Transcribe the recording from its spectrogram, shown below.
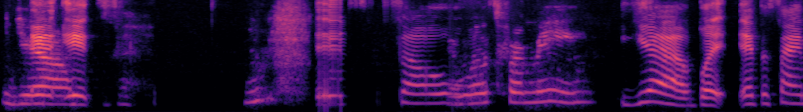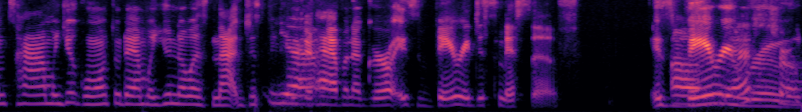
Yeah, It, it's it's so it was for me. yeah, but at the same time, when you're going through that, when you know it's not just Yeah. you're having a girl, it's very dismissive. It's Oh, very rude. true.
